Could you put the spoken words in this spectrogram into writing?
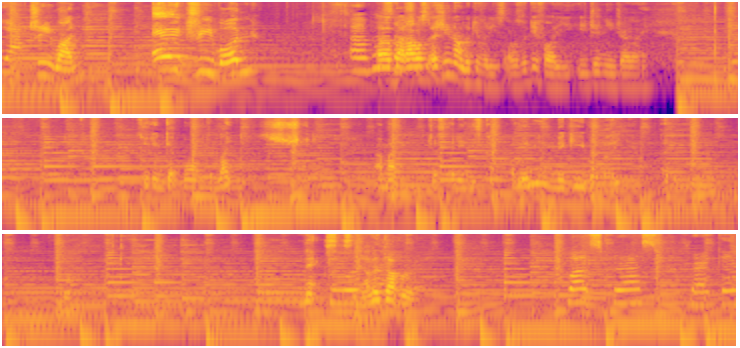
yeah. 3, 1. 8, 3, 1. Uh, Uh, but I was actually not looking for these. I was looking for the Agent Ninja guy. So you can get more of the light. Shiny. I might just in this card. Or maybe make it my body. I don't know. No. Next is another double Blast Dragon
